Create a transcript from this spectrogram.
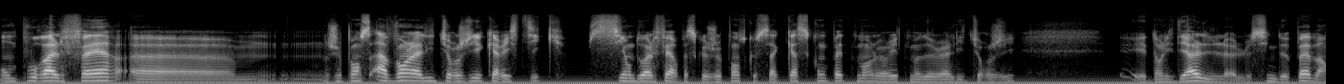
on pourra le faire, euh, je pense, avant la liturgie eucharistique, si on doit le faire, parce que je pense que ça casse complètement le rythme de la liturgie. Et dans l'idéal, le, signe de paix, ben,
